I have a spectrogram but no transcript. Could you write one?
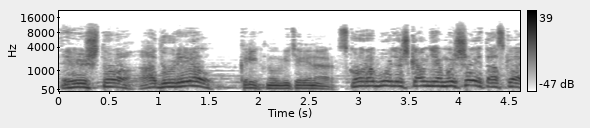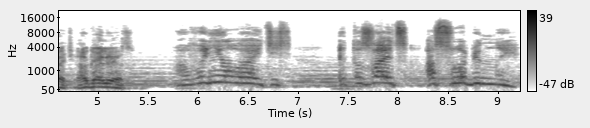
«Ты что, одурел?» — крикнул ветеринар. «Скоро будешь ко мне мышей таскать, оголец!» А вы не лайтесь, это заяц особенный.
